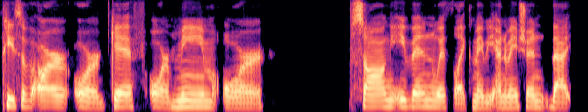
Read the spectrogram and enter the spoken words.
piece of art or GIF or meme or song, even with like maybe animation that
